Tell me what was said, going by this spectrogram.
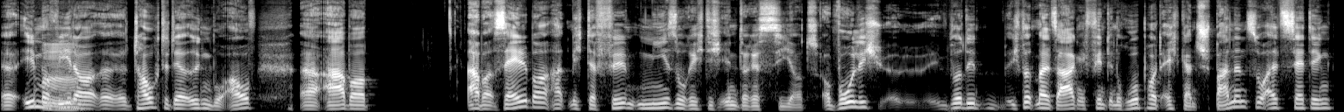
Äh, immer mhm. wieder äh, tauchte der irgendwo auf. Äh, aber aber selber hat mich der Film nie so richtig interessiert. Obwohl ich äh, würde, ich würde mal sagen, ich finde den Ruhrpott echt ganz spannend so als Setting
